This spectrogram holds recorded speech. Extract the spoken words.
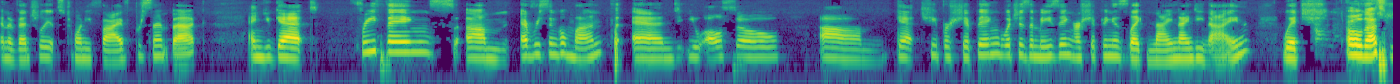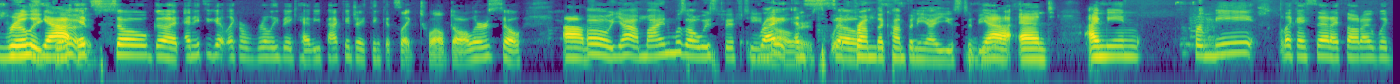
and eventually it's 25% back. And you get free things um, every single month, and you also um, get cheaper shipping, which is amazing. Our shipping is like nine ninety nine, which oh, that's really yeah, good. it's so good. And if you get like a really big heavy package, I think it's like twelve dollars. So um, oh yeah, mine was always fifteen right, and so, from the company I used to be. Yeah, with. and I mean, for me, like I said, I thought I would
